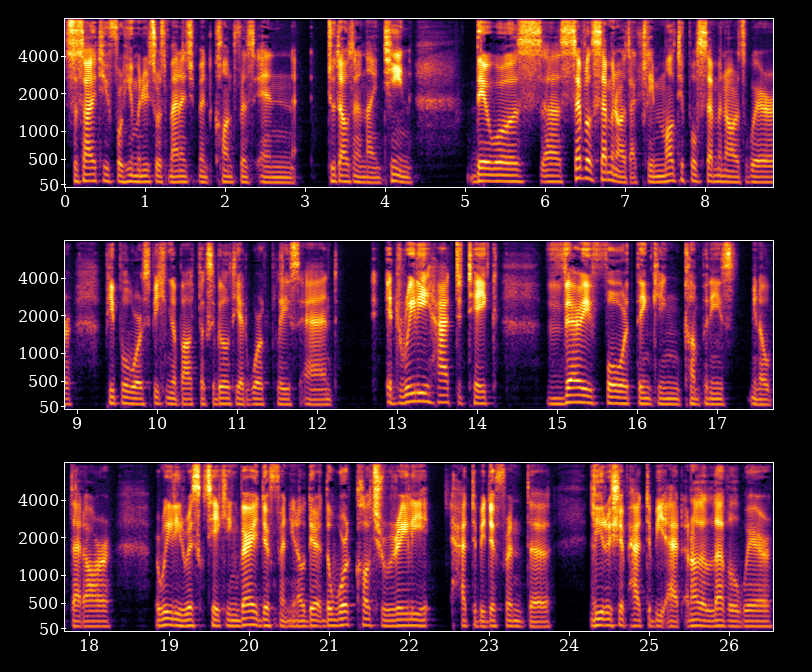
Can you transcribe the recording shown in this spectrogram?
Society for Human Resource Management conference in 2019, there was uh, several seminars, actually multiple seminars where people were speaking about flexibility at workplace, and it really had to take very forward-thinking companies, you know, that are really risk-taking, very different. You know, the work culture really had to be different. The leadership had to be at another level where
